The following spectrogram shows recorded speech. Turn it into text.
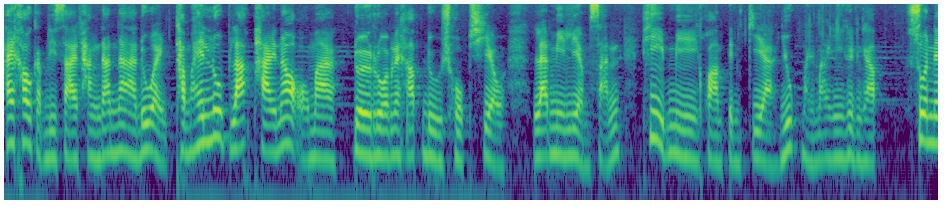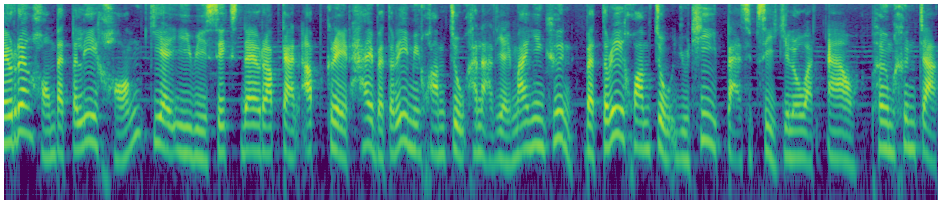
ให้เข้ากับดีไซน์ทางด้านหน้าด้วยทำให้รูปลักษณ์ภายนอกออกมา โดยรวมนะครับดูโฉบเฉี่ยว และมีเหลี่ยมสันที่มีความเป็นเกียร์ยุคใหม่มากยิ่งขึ้นครับ ส่วนในเรื่องของแบตเตอรี่ของเกียร์ EV6 ได้รับการอัปเกรดให้แบตเตอรี่มีความจุขนาดใหญ่มากยิ่งขึ้น แบตเตอรี่ความจุอยู่ที่ 84 กิโลวัตต์อาวเพิ่มขึ้นจาก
